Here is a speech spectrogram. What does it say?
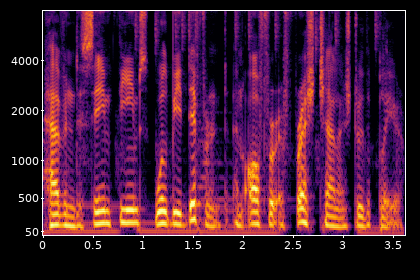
having the same themes, will be different and offer a fresh challenge to the player.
